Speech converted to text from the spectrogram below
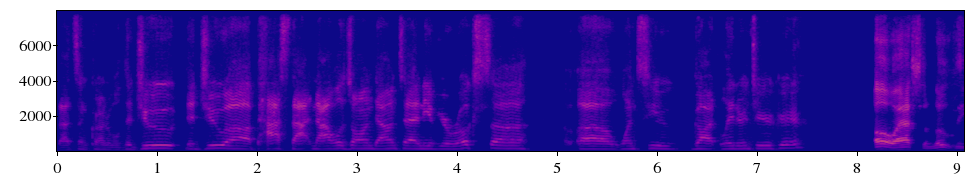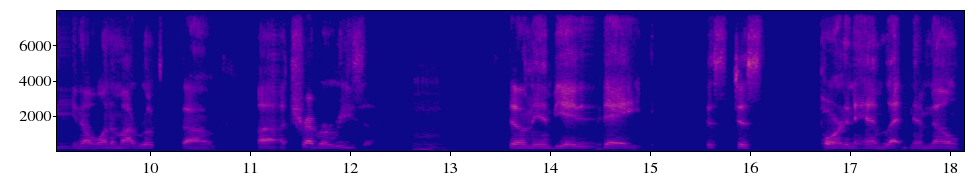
that's incredible. Did you did you uh, pass that knowledge on down to any of your rooks uh, uh, once you got later into your career? Oh, absolutely. You know, one of my rooks, um, uh, Trevor Ariza, mm. Still in the NBA today, is just pouring into him, letting him know,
